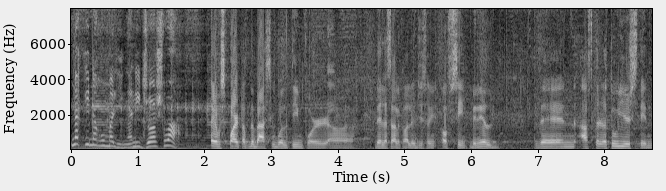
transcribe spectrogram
na kinahumalingan ni Joshua. I was part of the basketball team for uh, De La Salle College of St. Benilde. Then, after a two-year stint,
